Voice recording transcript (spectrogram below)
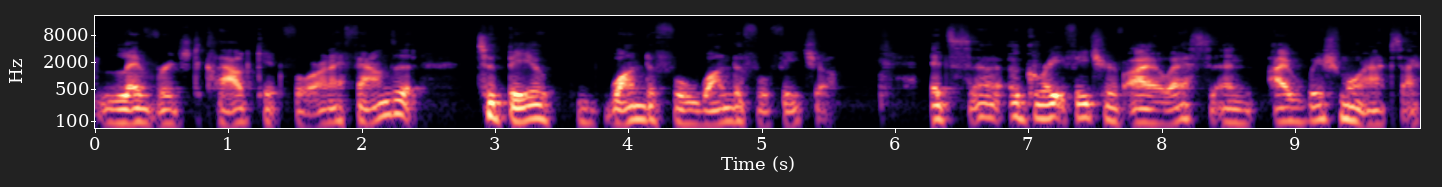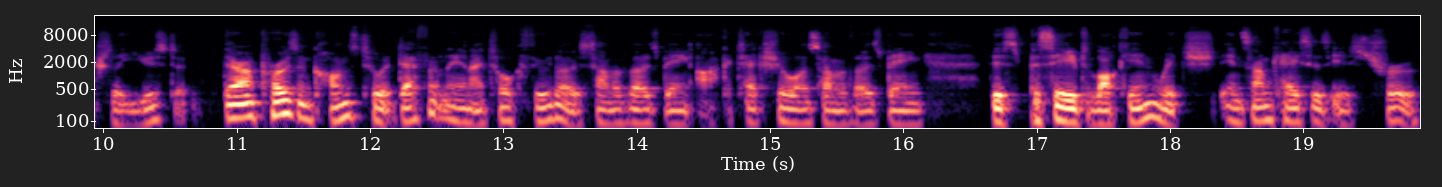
leveraged CloudKit for, and I found it to be a wonderful, wonderful feature. It's a, great feature of iOS, and I wish more apps actually used it. There are pros and cons to it, definitely, and I talk through those, some of those being architectural and some of those being this perceived lock in, which in some cases is true.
